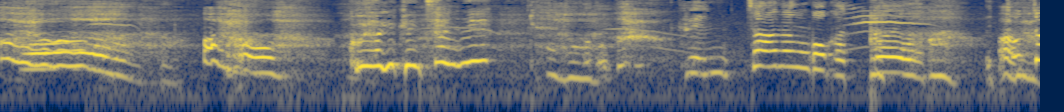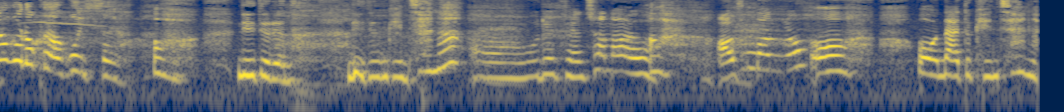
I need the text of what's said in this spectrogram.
아유, 아유, 고양이 괜찮니? 괜찮은 것 같아요. 가고 있어요. 어, 니들은, 니들은 괜찮아? 아, 우리 괜찮아요. 아 줌마는요? 어, 어, 나도 괜찮아.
